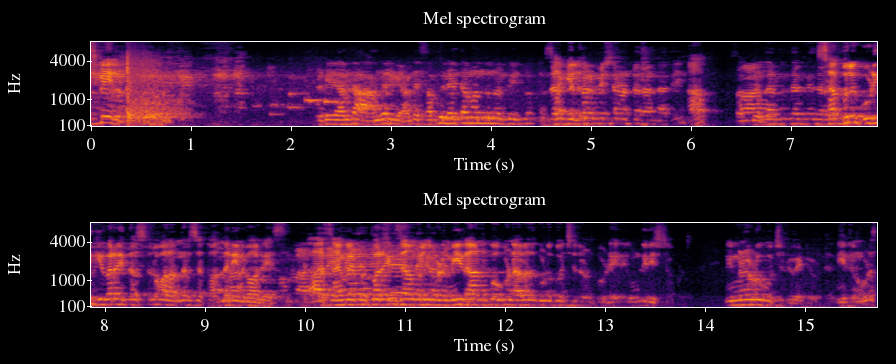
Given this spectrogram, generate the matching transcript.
ఎస్బీఐలో అంటే ఇదంతా అందరికి అంటే సభ్యులు ఎంతమంది ఉన్నారు దీంట్లో? ఇన్ఫర్మేషన్ ఉంటుంది అన్నది సభ్యులు. గుడికి ఎవరైతే వస్తారో వాళ్ళందరూ సభ్యులు అందరూ ఇన్వాల్వ్ చేస్తారు. ఫర్ ఎగ్జాంపుల్ ఇప్పుడు మీరు అనుకోకుండా ఆ రోజు గుడికి వచ్చారు అనుకోండి ఉండి తీసినప్పుడు మిమ్మల్ని కూడా కూర్చుని పెట్టి ఉంటుంది నీతో కూడా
